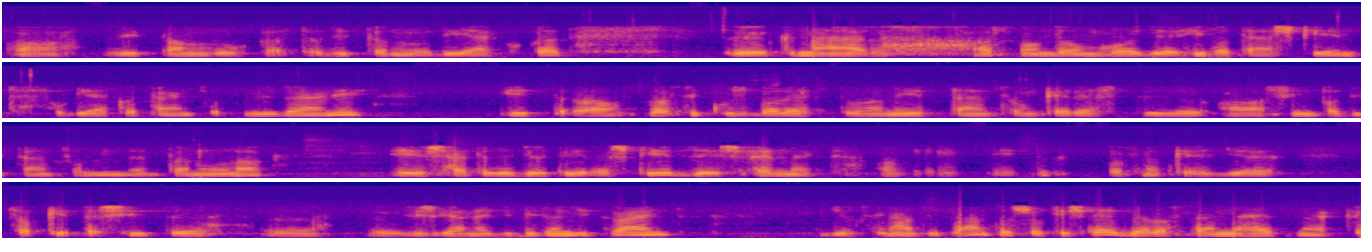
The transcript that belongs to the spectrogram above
az itt tanulókat, az itt tanuló diákokat. Ők már azt mondom, hogy hivatásként fogják a táncot művelni. Itt a klasszikus balettól, a néptáncon keresztül, a színpadi táncon mindent tanulnak, és hát ez egy öt éves képzés, ennek a kapnak egy szakképesítő vizsgálni egy bizonyítványt, ők színházi táncosok, és ezzel aztán mehetnek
